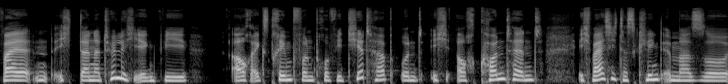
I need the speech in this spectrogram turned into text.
weil ich da natürlich irgendwie auch extrem von profitiert habe und ich auch Content, ich weiß nicht, das klingt immer so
